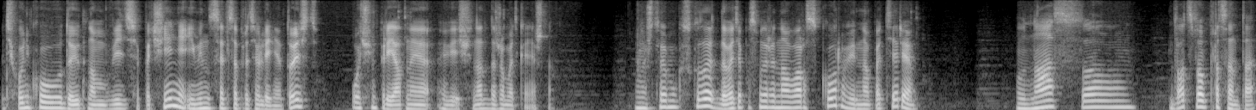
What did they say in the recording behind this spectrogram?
потихоньку дают нам увидеть подчинение и минус цель сопротивления. То есть, очень приятные вещи. Надо нажимать, конечно. Ну, что я могу сказать? Давайте посмотрим на Варскор и на потери. У нас 22%. Э,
